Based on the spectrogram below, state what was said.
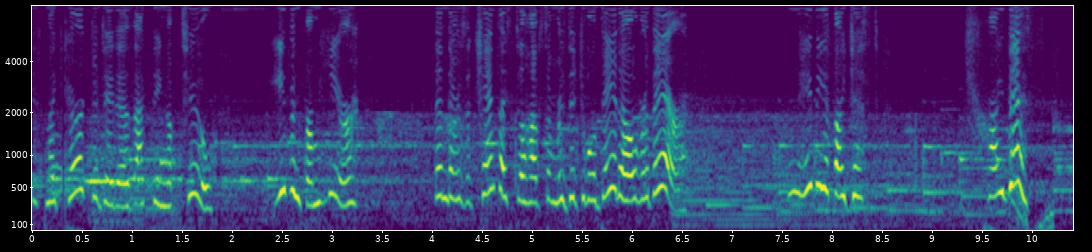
If my character data is acting up too, even from here, then there's a chance I still have some residual data over there. Maybe if I just... try this.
